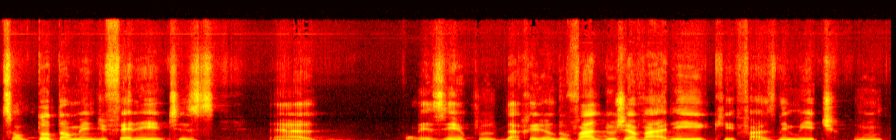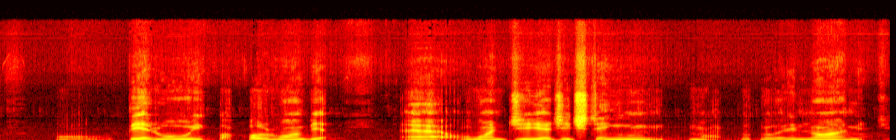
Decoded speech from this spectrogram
são totalmente diferentes, é, por exemplo, da região do Vale do Javari, que faz limite com o Peru e com a Colômbia, é, onde a gente tem um, número enorme de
